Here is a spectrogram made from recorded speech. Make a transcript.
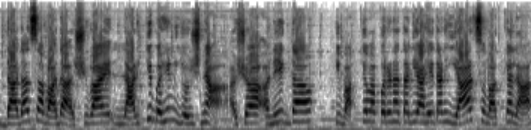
दादाचा वादा शिवाय लाडकी बहीण योजना अशा अनेकदा ही वाक्य वापरण्यात आली आहेत आणि याच वाक्याला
